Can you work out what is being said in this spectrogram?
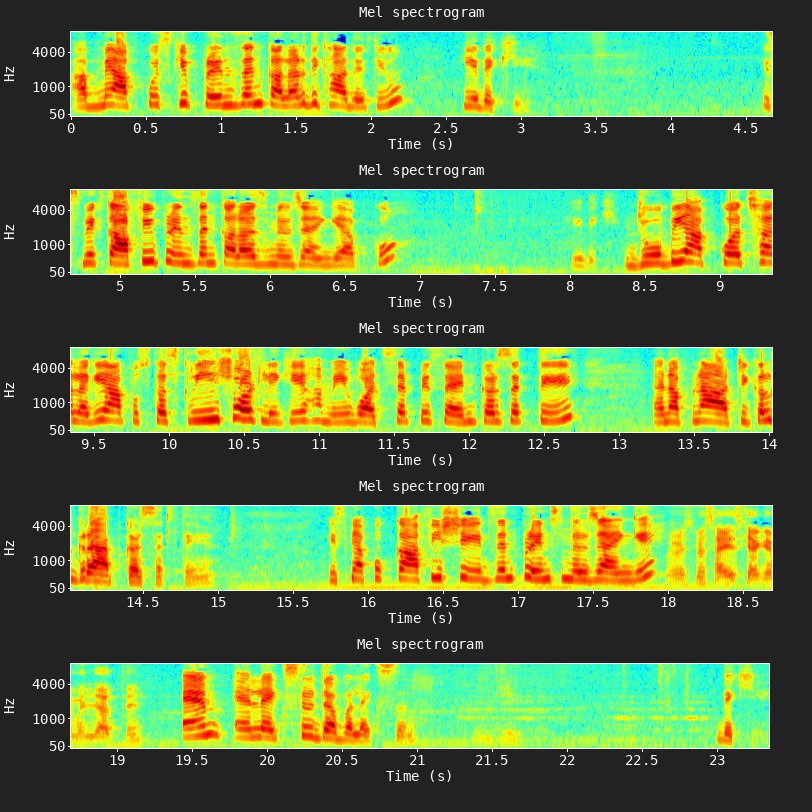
अब मैं आपको इसकी प्रिंट्स एंड कलर दिखा देती हूँ। ये देखिए। इसमें काफ़ी प्रिंट्स एंड कलर्स मिल जाएँगे आपको। ये देखिए। जो भी आपको अच्छा लगे आप उसका स्क्रीनशॉट लेके हमें व्हाट्सएप पे सेंड कर सकते हैं एंड अपना आर्टिकल ग्रैब कर सकते हैं। इसमें आपको काफ़ी शेड्स एंड प्रिंट्स मिल जाएँगे। इसमें साइज़ क्या क्या मिल जाते हैं? M L XL double XL जी। देखिए।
